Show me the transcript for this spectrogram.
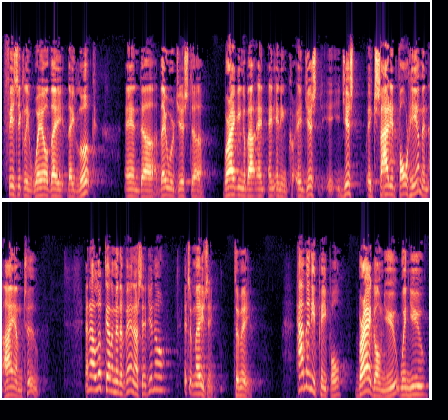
physically well they, they look. And uh, they were just uh, bragging about and, and, and, and, just, just excited for him, and I am too. And I looked at him in the van I said, You know, it's amazing to me. How many people brag on you when you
